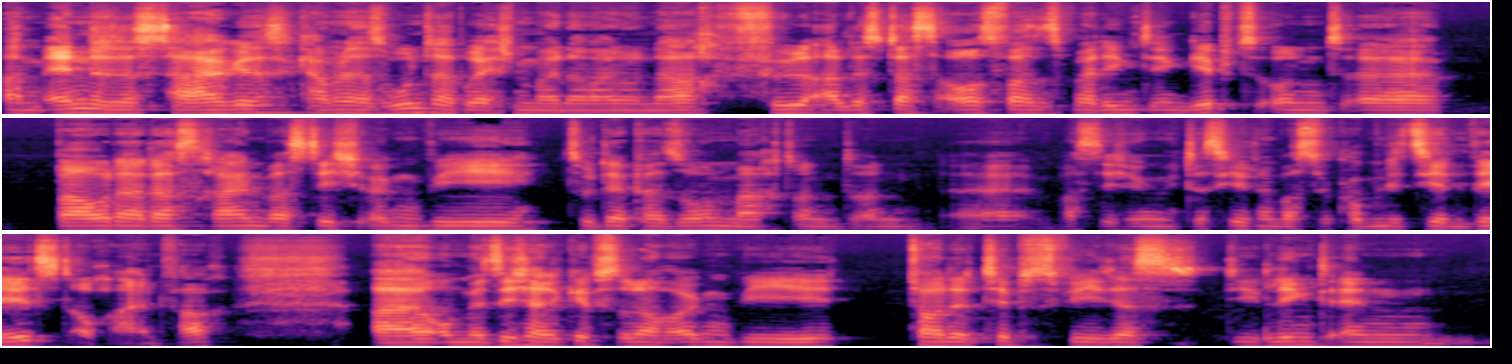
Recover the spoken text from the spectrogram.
Am Ende des Tages kann man das runterbrechen, meiner Meinung nach. Füll alles das aus, was es bei LinkedIn gibt und äh, bau da das rein, was dich irgendwie zu der Person macht und, und äh, was dich irgendwie interessiert und was du kommunizieren willst, auch einfach. Äh, und mit Sicherheit gibst du noch irgendwie tolle Tipps, wie das die LinkedIn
